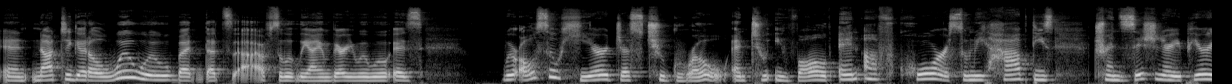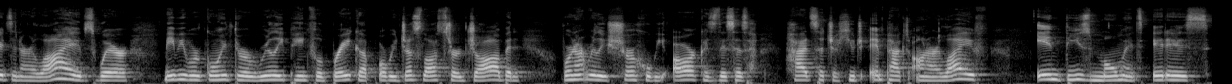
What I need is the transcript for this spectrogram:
And not to get all woo woo, but that's absolutely, I am very woo woo, is we're also here just to grow and to evolve. And of course, when we have these transitionary periods in our lives where maybe we're going through a really painful breakup or we just lost our job and we're not really sure who we are because this has had such a huge impact on our life, in these moments, it is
